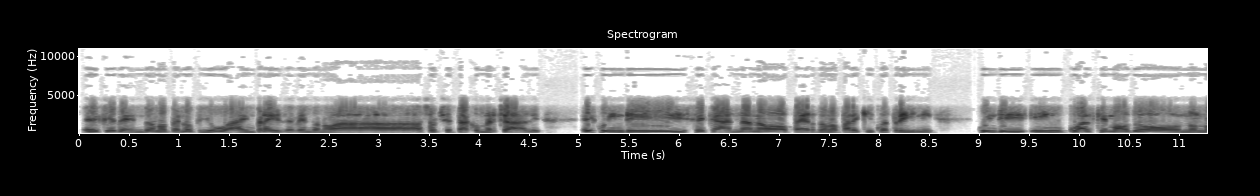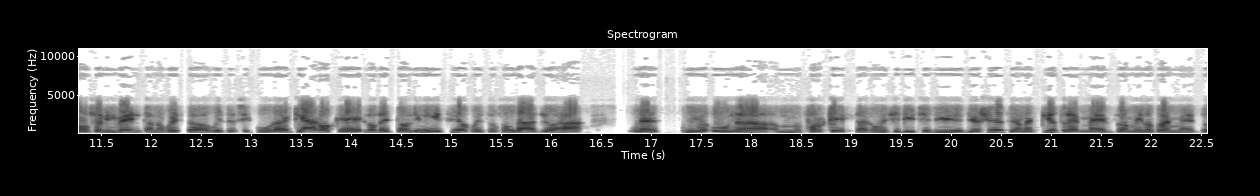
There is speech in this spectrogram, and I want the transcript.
e che vendono per lo più a imprese, vendono a, a società commerciali e quindi se cannano perdono parecchi quattrini. quindi in qualche modo non, non se lo inventano, questo, questo, è sicuro. È chiaro che, l'ho detto all'inizio, questo sondaggio ha eh, una um, forchetta, come si dice, di, di oscillazione più 3,5 meno 3,5,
